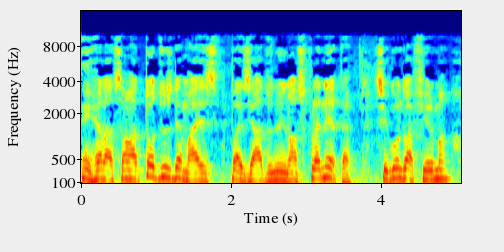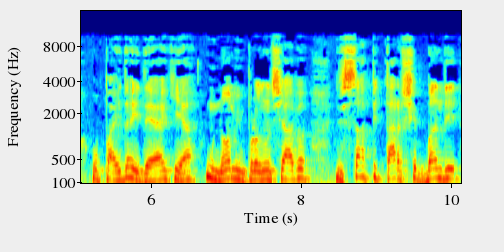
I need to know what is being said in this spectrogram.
em relação a todos os demais baseados no nosso planeta, segundo afirma o pai da ideia, que é um nome impronunciável de Saptar Shibandi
